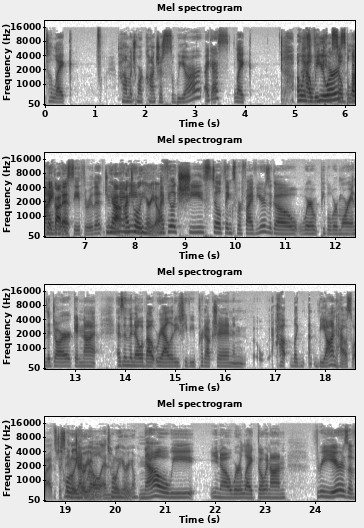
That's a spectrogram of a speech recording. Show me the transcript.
to like how much more conscious we are. I guess like oh, how we viewers? can so blindly okay, got it. see through that. Yeah, know what I I, totally hear you. I feel like she still thinks we're five years ago, where people were more in the dark and not as in the know about reality TV production and how like beyond Housewives, just Totally in general. And totally hear you. now we, you know, we're like going on three years of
